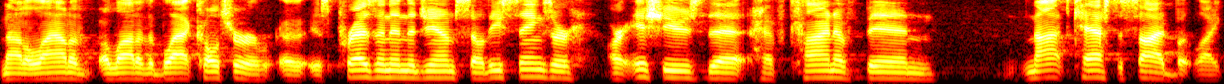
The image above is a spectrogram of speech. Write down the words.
not a lot of a lot of the black culture uh, is present in the gym. So these things are are issues that have kind of been not cast aside, but like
